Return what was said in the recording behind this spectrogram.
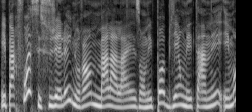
Et parfois, ces sujets-là, ils nous rendent mal à l'aise. On n'est pas bien, on est tanné. Et moi,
